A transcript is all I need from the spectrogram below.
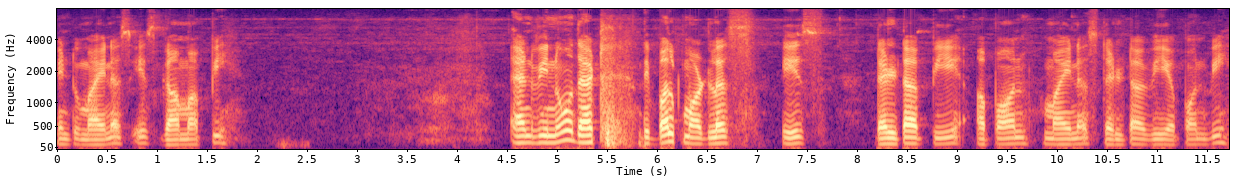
into minus is gamma P. And we know that the bulk modulus is delta P upon minus delta V upon V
